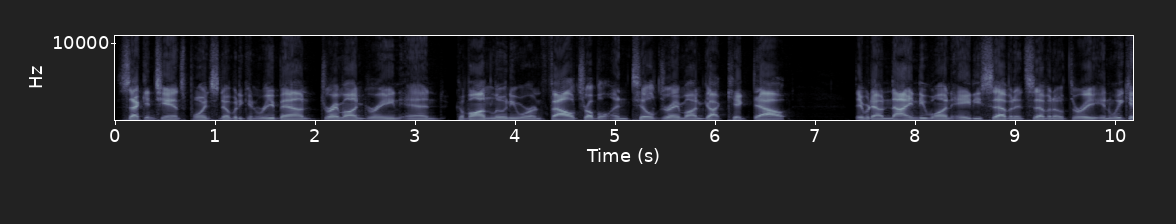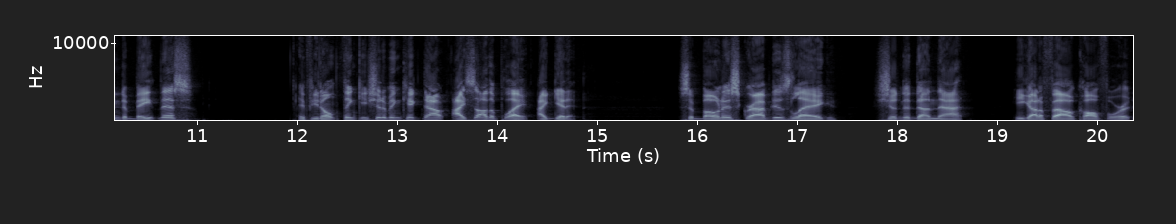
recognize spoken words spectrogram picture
Second chance points, nobody can rebound. Draymond Green and Kevon Looney were in foul trouble until Draymond got kicked out. They were down 91 87 at 703. And we can debate this. If you don't think he should have been kicked out, I saw the play. I get it. Sabonis grabbed his leg, shouldn't have done that. He got a foul call for it.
